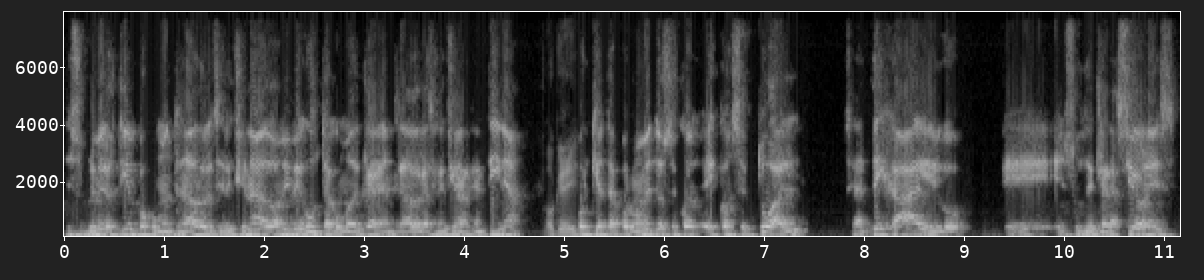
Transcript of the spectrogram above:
de sus primeros tiempos como entrenador del seleccionado. A mí me gusta cómo declara entrenador de la selección argentina, porque hasta por momentos es, conceptual, o sea, deja algo eh, en sus declaraciones,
